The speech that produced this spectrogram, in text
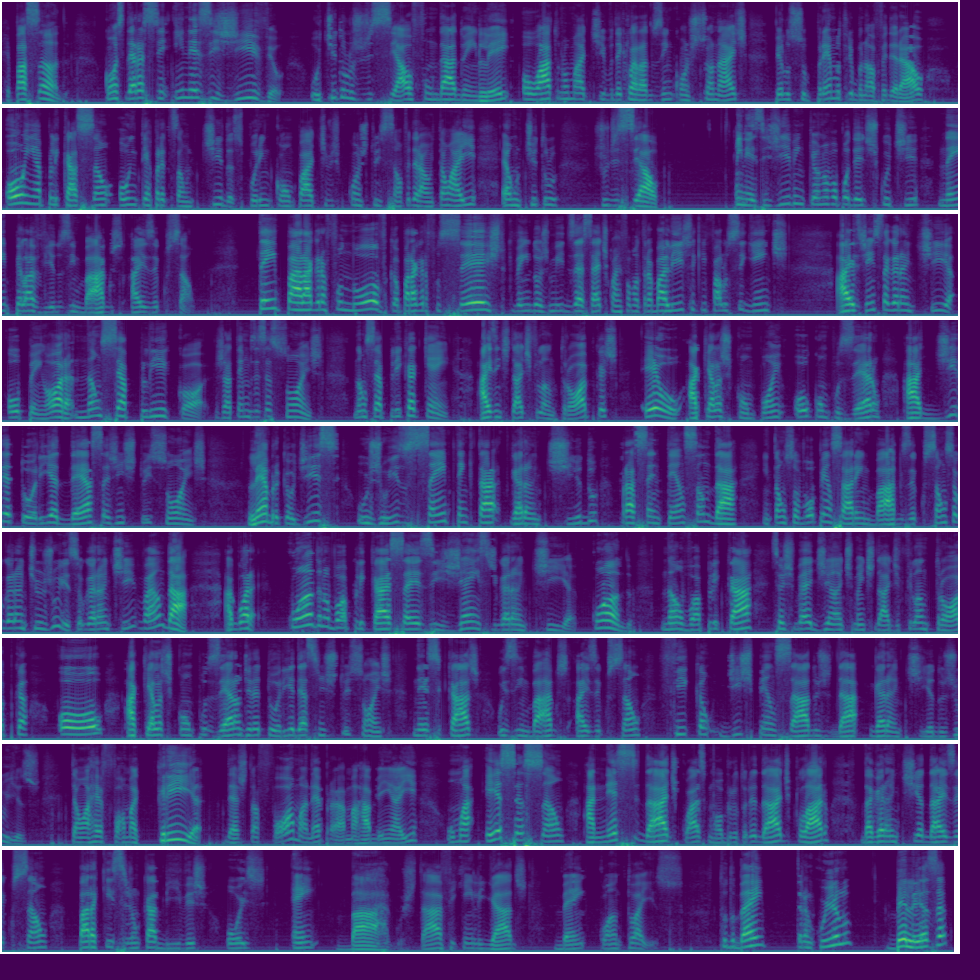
Repassando. Considera-se inexigível o título judicial fundado em lei ou ato normativo declarados inconstitucionais pelo Supremo Tribunal Federal ou em aplicação ou interpretação tidas por incompatíveis com a Constituição Federal. Então, aí é um título judicial inexigível em que eu não vou poder discutir nem pela via dos embargos à execução. Tem parágrafo novo, que é o parágrafo 6 que vem em 2017 com a reforma trabalhista, que fala o seguinte, a exigência da garantia ou penhora não se aplica, ó, já temos exceções, não se aplica a quem? Às entidades filantrópicas e ou aquelas que compõem ou compuseram a diretoria dessas instituições. Lembra que eu disse? O juízo sempre tem que estar garantido para a sentença andar. Então, só vou pensar em embargo e execução se eu garantir o juízo. Se eu garantir, vai andar. Agora, quando não vou aplicar essa exigência de garantia? Quando? Não vou aplicar se eu estiver diante de uma entidade filantrópica ou aquelas que compuseram a diretoria dessas instituições. Nesse caso, os embargos à execução ficam dispensados da garantia do juízo. Então, a reforma cria, desta forma, né, para amarrar bem aí, uma exceção à necessidade, quase que uma obrigatoriedade, claro, da garantia da execução para que sejam cabíveis os embargos. Tá? Fiquem ligados bem quanto a isso. Tudo bem? Tranquilo? Beleza?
